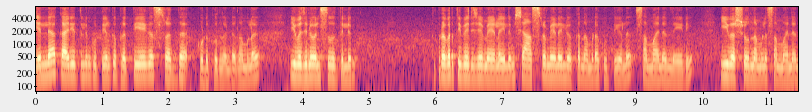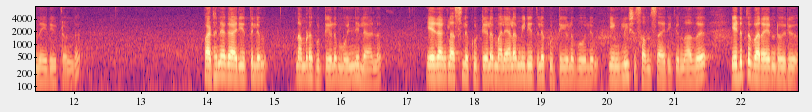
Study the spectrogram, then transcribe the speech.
എല്ലാ കാര്യത്തിലും കുട്ടികൾക്ക് പ്രത്യേക ശ്രദ്ധ കൊടുക്കുന്നുണ്ട്. നമ്മൾ യുവജനോത്സവത്തിലും പ്രവൃത്തി പരിചയമേളയിലും ശാസ്ത്രമേളയിലും ഒക്കെ നമ്മുടെ കുട്ടികൾ സമ്മാനം നേടി. ഈ വർഷവും നമ്മൾ സമ്മാനം നേടിയിട്ടുണ്ട്. പഠനകാര്യത്തിലും നമ്മുടെ കുട്ടികൾ മുന്നിലാണ്. ഏഴാം ക്ലാസ്സിലെ കുട്ടികൾ മലയാളം മീഡിയത്തിലെ കുട്ടികൾ പോലും ഇംഗ്ലീഷ് സംസാരിക്കുന്നു. അത് എടുത്തു പറയേണ്ട ഒരു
